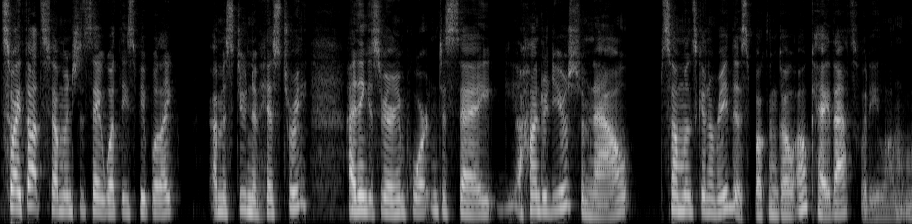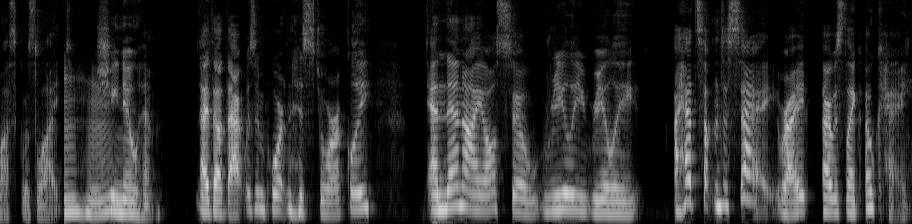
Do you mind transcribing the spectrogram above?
So I thought someone should say what these people like. I'm a student of history. I think it's very important to say 100 years from now, someone's going to read this book and go, okay, that's what Elon Musk was like. Mhm. She knew him. I thought that was important historically. And then I also really, really, I had something to say, right? I was like, okay,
